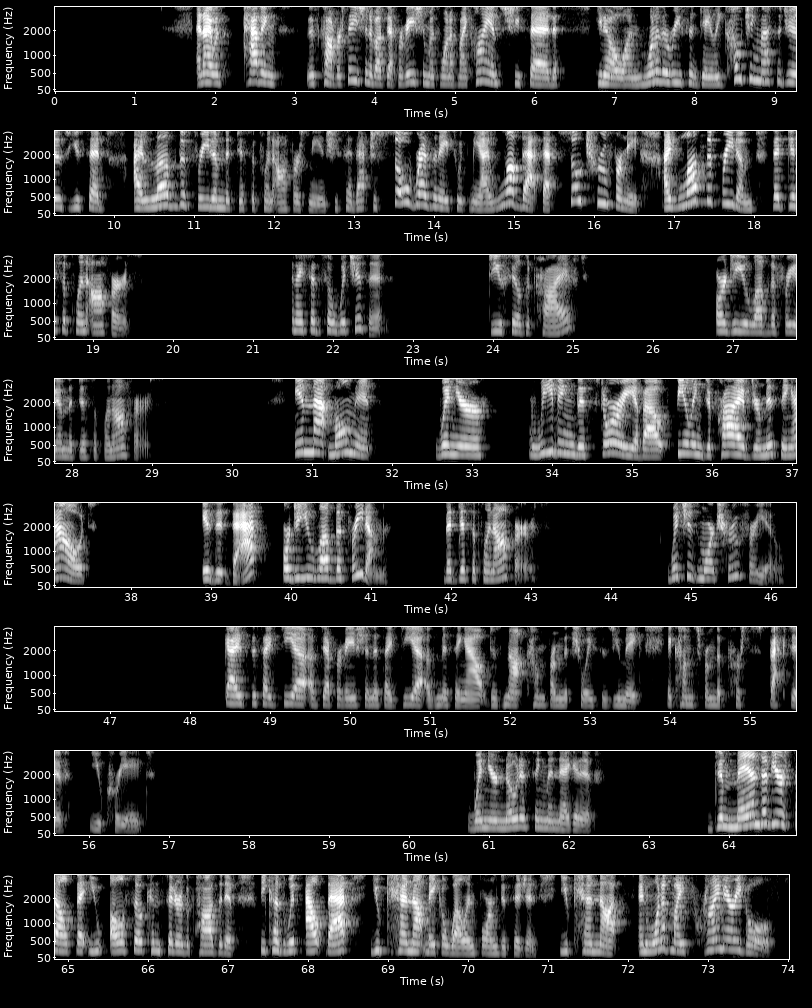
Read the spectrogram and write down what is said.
And I was having this conversation about deprivation with one of my clients. She said, you know, on one of the recent daily coaching messages, you said, I love the freedom that discipline offers me. And she said, that just so resonates with me. I love that. That's so true for me. I love the freedom that discipline offers. And I said, so which is it? Do you feel deprived? Or do you love the freedom that discipline offers? In that moment, when you're weaving this story about feeling deprived or missing out, is it that? Or do you love the freedom that discipline offers? Which is more true for you? Guys, this idea of deprivation, this idea of missing out does not come from the choices you make. It comes from the perspective you create. When you're noticing the negative, demand of yourself that you also consider the positive because without that, you cannot make a well informed decision. You cannot. And one of my primary goals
